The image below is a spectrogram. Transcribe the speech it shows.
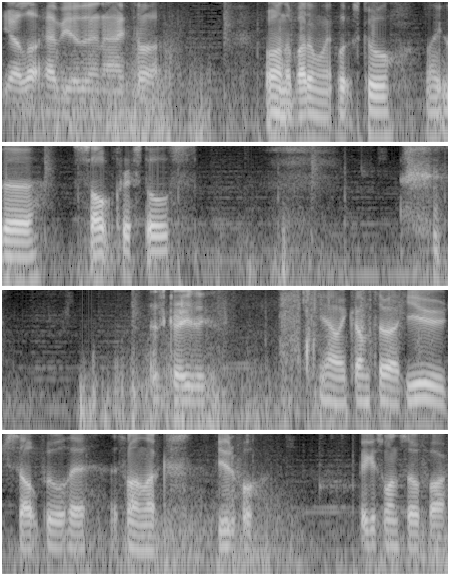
yeah, a lot heavier than I thought. Oh, on the bottom it looks cool. Like the salt crystals. That's crazy. Yeah, we come to a huge salt pool here. This one looks beautiful. Biggest one so far.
